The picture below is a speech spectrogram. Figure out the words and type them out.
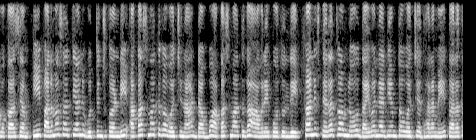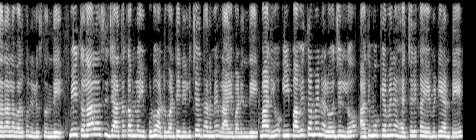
అవకాశం. ఈ పరమ సత్యాన్ని గుర్తుంచుకోండి. అకస్మాత్తుగా వచ్చిన డబ్బు అకస్మాత్తుగా ఆవరైపోతుంది. కానీ స్థిరత్వంలో దైవ నిర్ణయంతో వచ్చే ధనమే తరతరాల వరకు నిలుస్తుంది. మీ తులారాశి జాతకంలో ఇప్పుడు అటువంటి నిలిచే ధనమే వ్రాయబడింది. మరియు ఈ పవిత్రమైన రోజుల్లో అతి ముఖ్యమైన హెచ్చరిక ఏమిటి అంటే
